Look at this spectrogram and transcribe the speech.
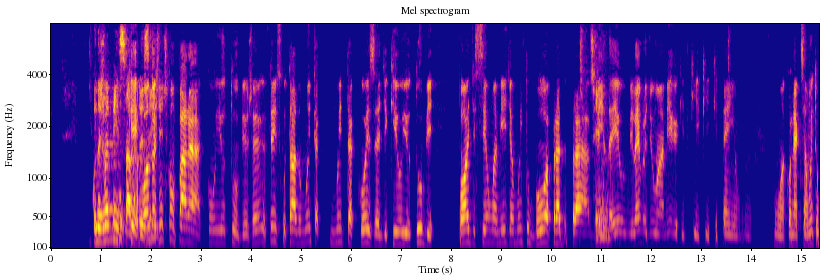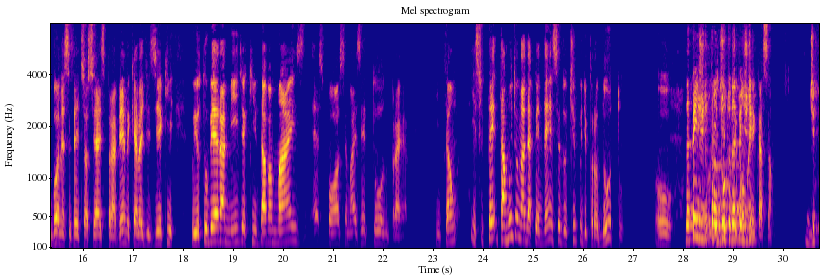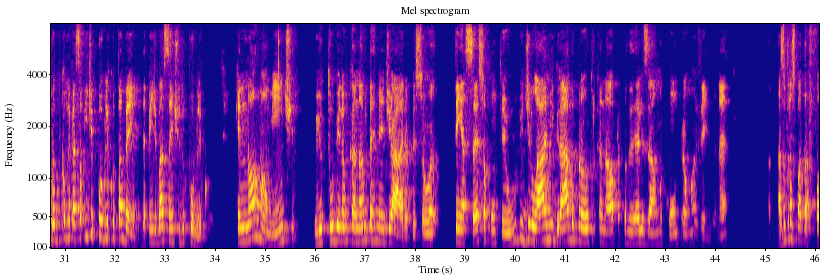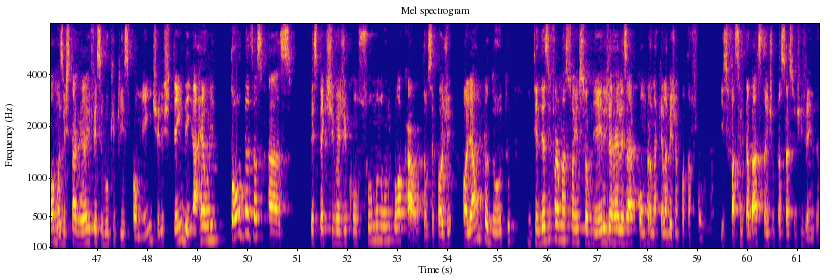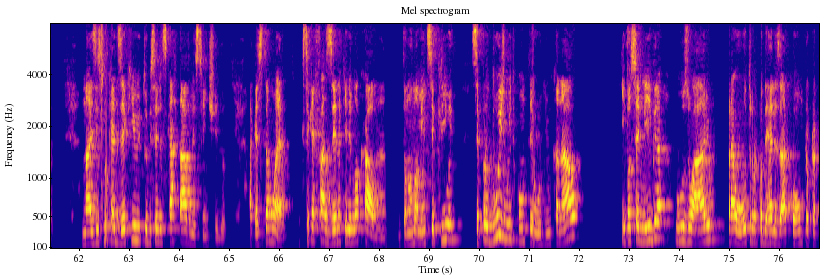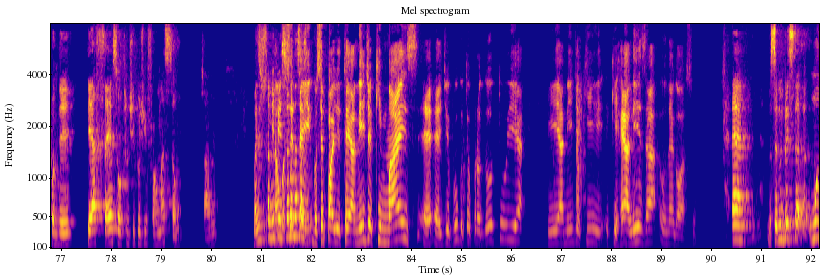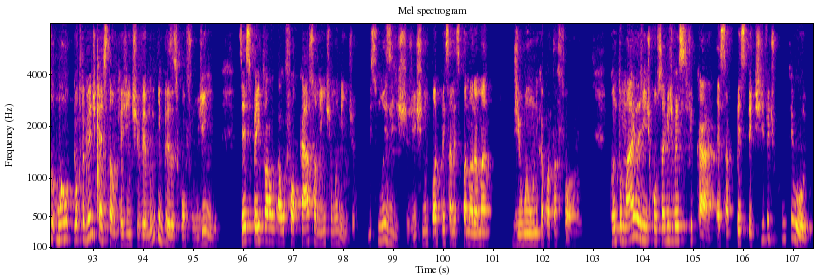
Quando a gente vai pensar, por, por exemplo... Quando a gente compara com o YouTube, eu, já, eu tenho escutado muita, muita coisa de que o YouTube pode ser uma mídia muito boa para venda. Eu me lembro de uma amiga que, que, que, que tem um, uma conexão muito boa nessas redes sociais para venda, que ela dizia que o YouTube era a mídia que dava mais resposta, mais retorno para ela. Então, isso está muito na dependência do tipo de produto ou depende de produto, tipo depende de comunicação de comunicação e de público também. Depende bastante do público. Porque normalmente o YouTube é um canal intermediário, a pessoa tem acesso a conteúdo e de lá é migrado para outro canal para poder realizar uma compra ou uma venda, né? As outras plataformas, o Instagram e o Facebook principalmente, eles tendem a reunir todas as, as perspectivas de consumo no único local. Então você pode olhar um produto, entender as informações sobre ele e já realizar a compra naquela mesma plataforma. Isso facilita bastante o processo de venda. Mas isso não quer dizer que o YouTube seja descartável nesse sentido. A questão é o que você quer fazer naquele local, né? Então normalmente você cria, você produz muito conteúdo em um canal e você migra o usuário para outro para poder realizar a compra, para poder ter acesso a outro tipo de informação, sabe? Mas isso também então, pensando você, nessas... tem, você pode ter a mídia que mais é, é, divulga o teu produto e a, e a mídia que, que realiza o negócio. É, você não precisa. Uma, uma, outra grande questão que a gente vê muitas empresas confundindo é respeito ao, ao, focar somente em uma mídia. Isso não existe. A gente não pode pensar nesse panorama de uma única plataforma. Quanto mais a gente consegue diversificar essa perspectiva de conteúdo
